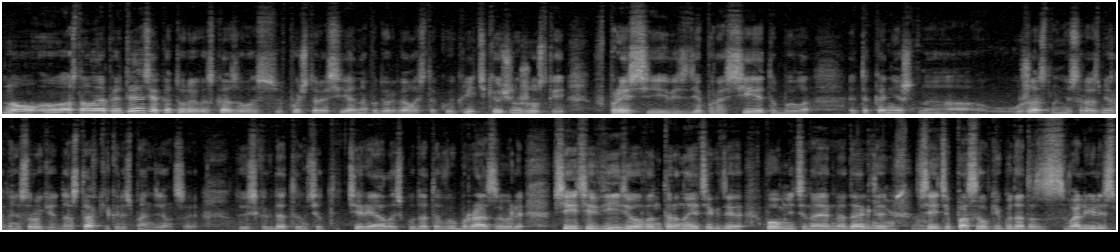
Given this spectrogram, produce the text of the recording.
Но э, основная претензия, которая высказывалась в Почте России, она подвергалась такой критике очень жесткой в прессе и везде по России это было. Это, конечно, ужасно несоразмерные сроки доставки корреспонденции. То есть, когда там все терялось, куда-то выбрасывали. Все эти видео в интернете, где, помните, наверное, да, где Конечно. все эти посылки куда-то свалились,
